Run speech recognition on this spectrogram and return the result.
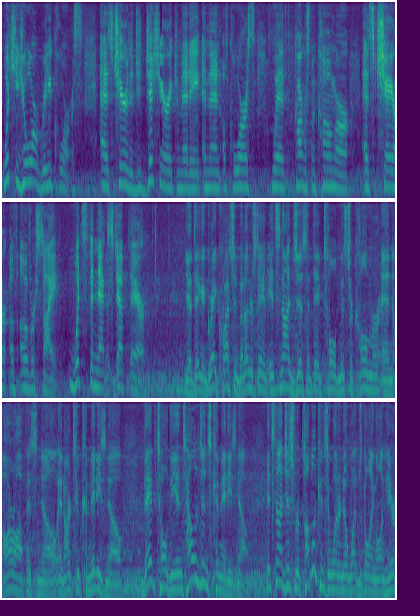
What's your recourse as chair of the Judiciary Committee and then, of course, with Congressman Comer as chair of oversight? What's the next step there? Yeah, Dagen, great question. But understand, it's not just that they've told Mr. Comer and our office no, and our two committees no. They've told the intelligence committees no. It's not just Republicans who want to know what's going on here.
